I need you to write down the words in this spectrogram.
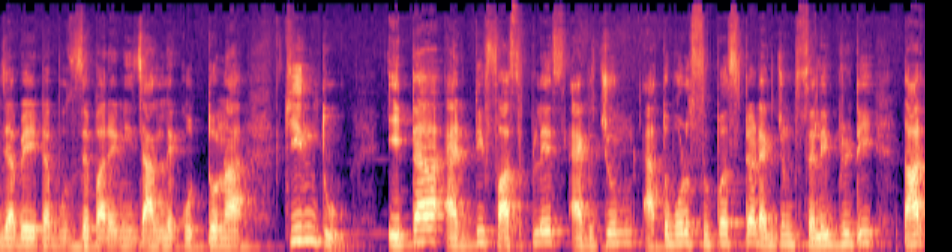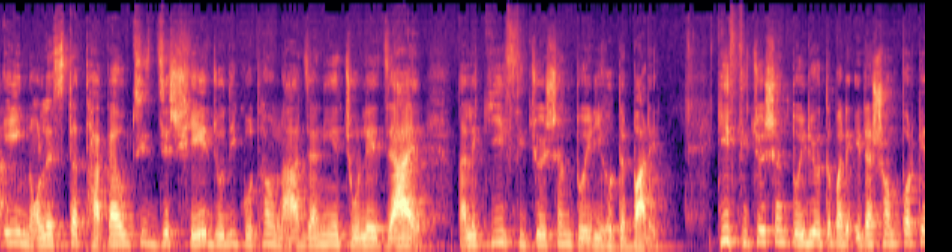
যাবে, এটা বুঝতে পারেনি, জানলে করতো না। কিন্তু এটা অ্যাট দি ফার্স্ট প্লেস একজন এত বড় সুপারস্টার একজন সেলিব্রিটি তার এই নলেজটা থাকা উচিত যে সে যদি কোথাও না জানিয়ে চলে যায়, তাহলে কী সিচুয়েশন তৈরি হতে পারে? কী সিচুয়েশন তৈরি হতে পারে এটা সম্পর্কে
